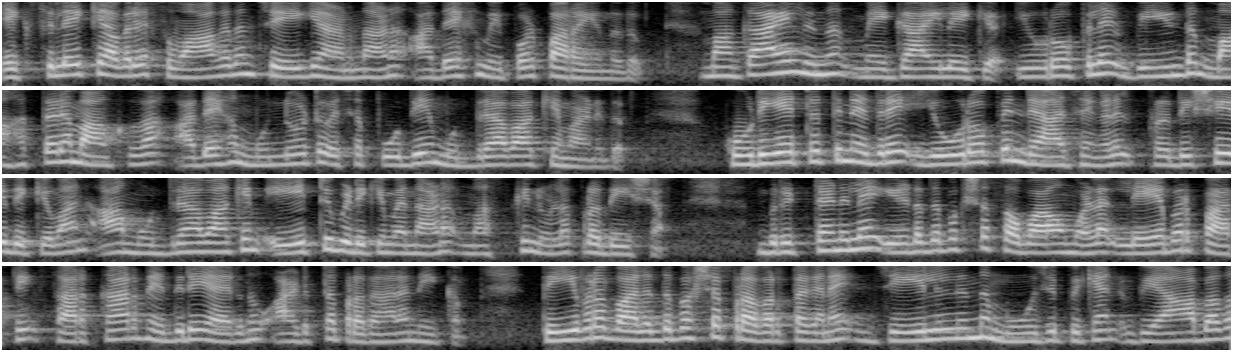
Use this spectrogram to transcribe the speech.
എക്സിലേക്ക് അവരെ സ്വാഗതം ചെയ്യുകയാണെന്നാണ് അദ്ദേഹം ഇപ്പോൾ പറയുന്നത്. മഗായിൽ നിന്ന് മെഗായിലേക്ക് യൂറോപ്പിലെ വീണ്ടും മഹത്തരമാക്കുക അദ്ദേഹം മുന്നോട്ട് വെച്ച പുതിയ മുദ്രാവാക്യമാണിത്. കുടിയേറ്റത്തിനെതിരെ യൂറോപ്യൻ രാജ്യങ്ങളിൽ പ്രതിഷേധിക്കുവാൻ ആ മുദ്രാവാക്യം ഏറ്റുപിടിക്കുമെന്നാണ് മസ്കിനുള്ള പ്രതീക്ഷ. ബ്രിട്ടനിലെ ഇടതുപക്ഷ സ്വഭാവമുള്ള ലേബർ പാർട്ടി സർക്കാരിനെതിരെയായിരുന്നു അടുത്ത പ്രധാന നീക്കം. തീവ്ര വലതുപക്ഷ പ്രവർത്തകനെ ജയിലിൽ നിന്ന് മോചിപ്പിക്കാൻ വ്യാപക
